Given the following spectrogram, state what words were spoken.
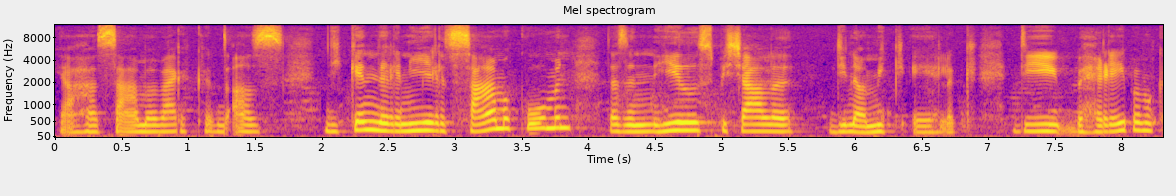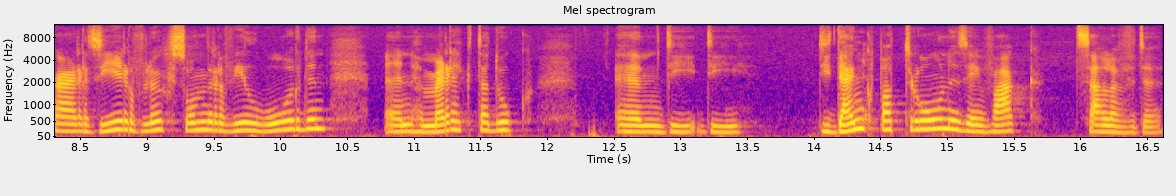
ja, gaan samenwerken. Als die kinderen hier samenkomen, dat is een heel speciale dynamiek eigenlijk. Die begrijpen elkaar zeer vlug, zonder veel woorden. En je merkt dat ook, um, die, die, die denkpatronen zijn vaak hetzelfde.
